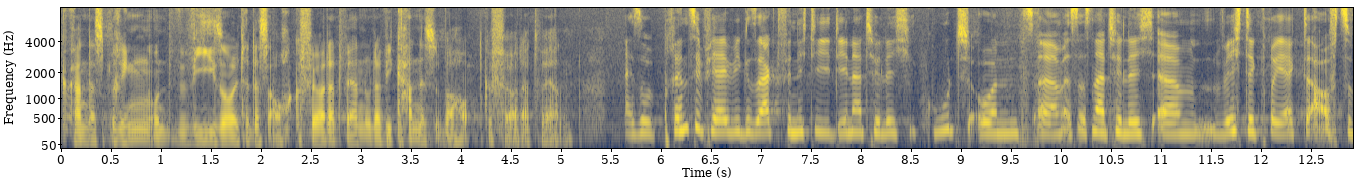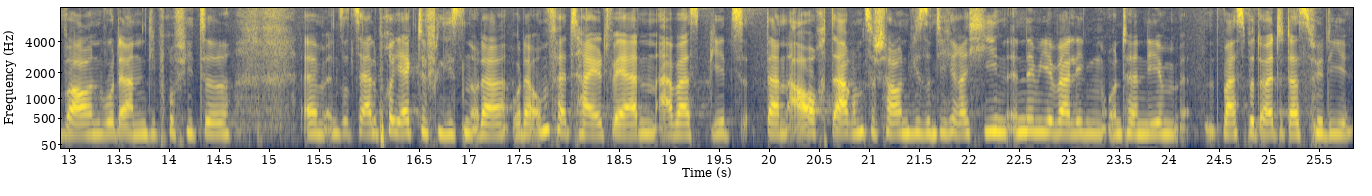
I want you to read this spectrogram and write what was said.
kann das bringen und wie sollte das auch gefördert werden oder wie kann es überhaupt gefördert werden? Also prinzipiell, wie gesagt, finde ich die Idee natürlich gut und ähm, es ist natürlich ähm, wichtig, Projekte aufzubauen, wo dann die Profite in soziale Projekte fließen oder, oder umverteilt werden. Aber es geht dann auch darum zu schauen, wie sind die Hierarchien in dem jeweiligen Unternehmen, was bedeutet das für die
